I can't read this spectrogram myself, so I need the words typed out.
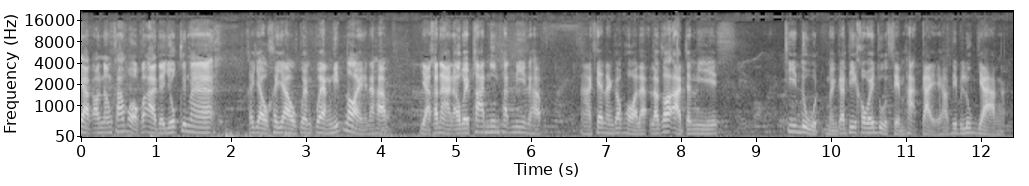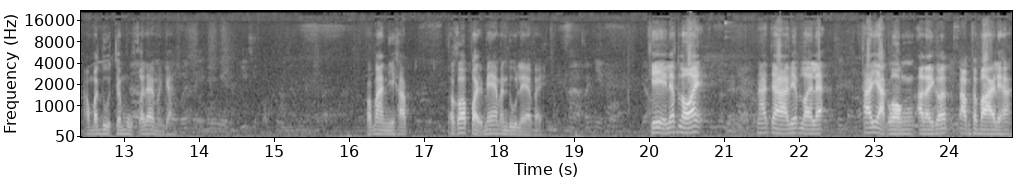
อยากเอาน้ำข้ามออกก็อาจจะยกขึ้นมา เขย่าเขย่าแกว่งแกว่งนิดหน่อยนะครับ อย่าขนาดเอาไปพาดนู่นพาดนี่นะครับอ่าแค่นั้นก็พอแล้ว แล้วก็อาจจะมีที่ดูดเหมือนกับที่เขาไว้ดูดเสมหะไก่ครับที่เป็นลูกยางอะเอามาดูดจมูกก็ได้เหมือนกัน ประมาณนี้ครับ แล้วก็ปล่อยแม่มันดูแลไปโอเคเรียบร้อย น่าจะเรียบร้อยแล้ว ถ้าอยากลองอะไรก็ตามสบายเลยฮะ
